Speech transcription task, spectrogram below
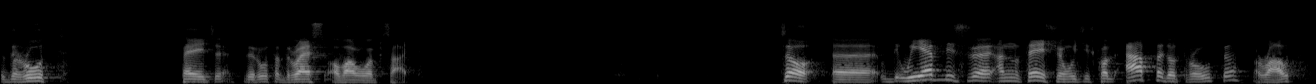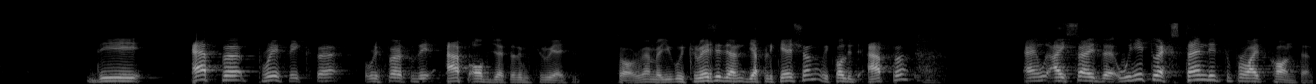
to the root page, to the root address of our website. So uh, we have this uh, annotation which is called app.route, route, the app prefix uh, refers to the app object that we created. So remember, you, we created the, application, we called it app, and I said uh, we need to extend it to provide content.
